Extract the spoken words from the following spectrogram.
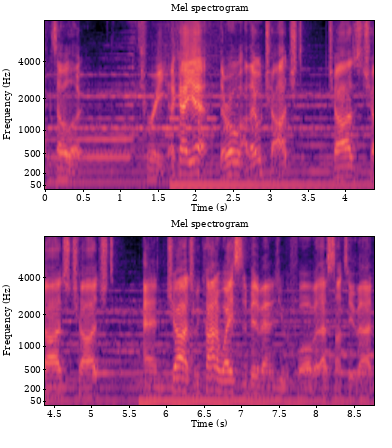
Let's have a look. Three. Okay, yeah. They're all, are they all charged? Charged, charged, charged, and charged. We kind of wasted a bit of energy before, but that's not too bad.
